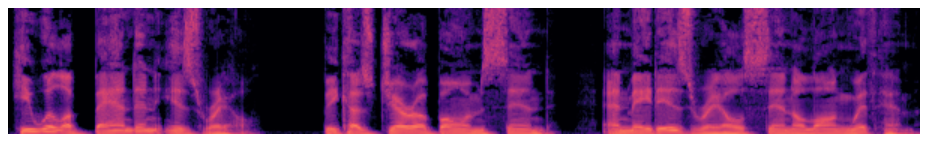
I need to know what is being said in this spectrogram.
He will abandon Israel, because Jeroboam sinned, and made Israel sin along with him.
